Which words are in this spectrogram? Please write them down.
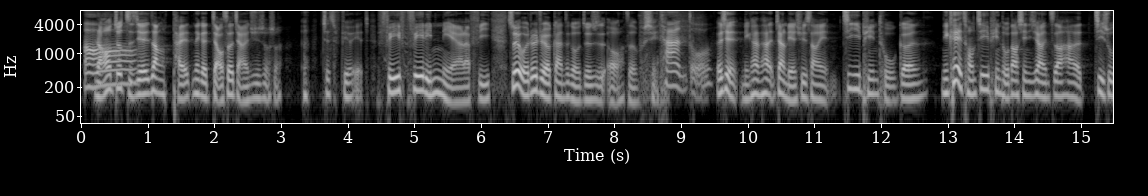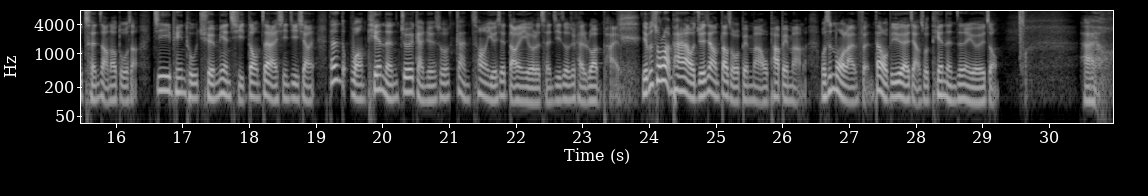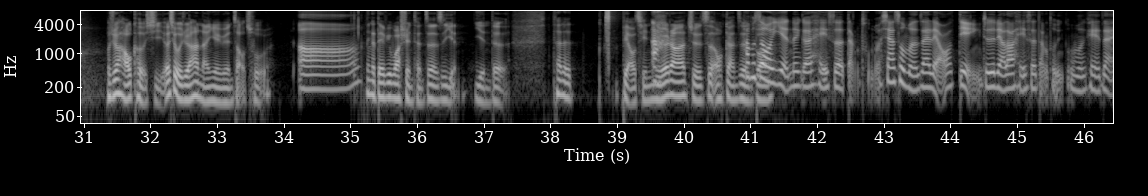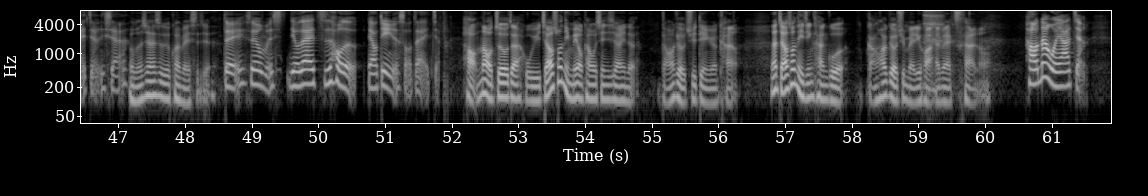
然后就直哦接让台那个角色讲一句，就说，呃，just feel it，feel feeling 你啊啦 feel，所以我就觉得干这个我就是哦，真的不行。差很多。而且你看他这样连续上映，记忆拼图跟你可以从记忆拼图到星际效应知道它的技术成长到多少。记忆拼图全面启动，再来星际效应，但是往天能就会感觉说，干，突然有一些导演有了成绩之后就开始乱拍了，也不是说乱拍啦，我觉得这样到时候会被骂，我怕被骂嘛。我是诺兰粉，但我必须来讲说，天能真的有一种，哎呦，我觉得好可惜，而且我觉得他男演员找错了。啊，那个 David Washington 真的是演演的，他的 表情你啊会让他觉得这、哦，干这他不是有演那个黑色党徒吗？下次我们再聊电影，就是聊到黑色党徒，我们可以再来讲一下。我们现在是不是快没时间？对，所以我们留在之后的聊电影的时候再来讲。好，那我最后再呼吁，假如说你没有看过《星际效应》的，赶快给我去电影院看哦。那假如说你已经看过了，赶快给我去美丽华 IMAX 看哦。好，那我也要讲，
